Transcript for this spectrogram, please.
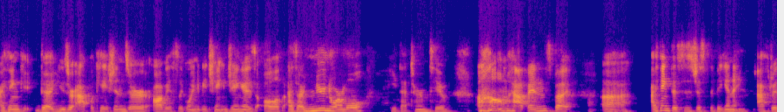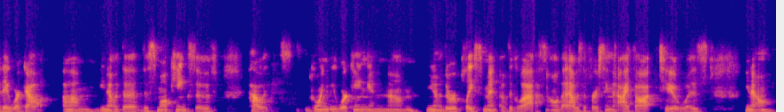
I think the user applications are obviously going to be changing as all of as our new normal. I hate that term too. Um, happens, but uh, I think this is just the beginning. After they work out, um, you know, the the small kinks of how it's going to be working and um, you know the replacement of the glass and all that. That was the first thing that i thought too was you know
